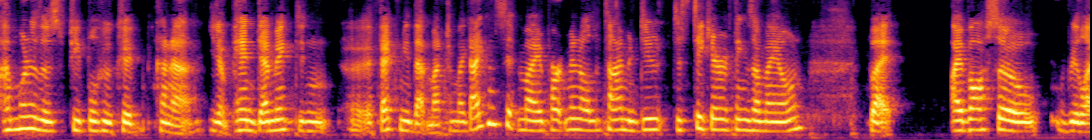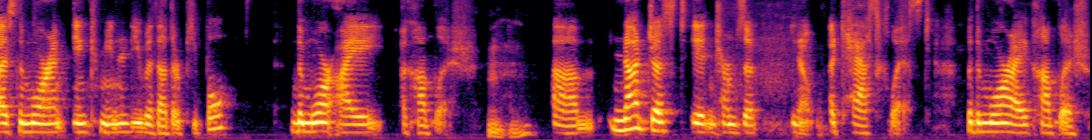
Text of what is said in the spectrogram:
I'm one of those people who could kind of, you know, pandemic didn't uh, affect me that much. I'm like, I can sit in my apartment all the time and do just take care of things on my own. But I've also realized the more I'm in community with other people, the more I accomplish. Mm-hmm. Um, not just in terms of, you know, a task list, but the more I accomplish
